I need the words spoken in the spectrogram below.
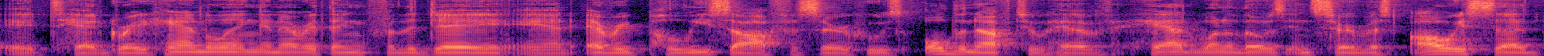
It had great handling and everything for the day, and every police officer who's old enough to have had one of those in service always said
